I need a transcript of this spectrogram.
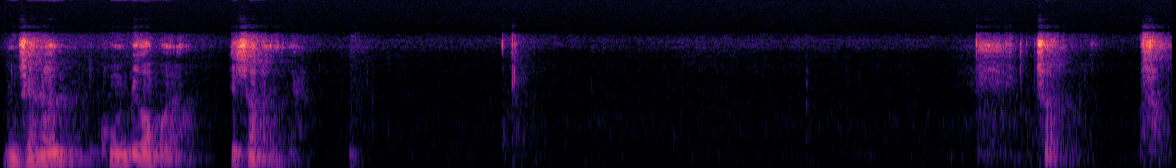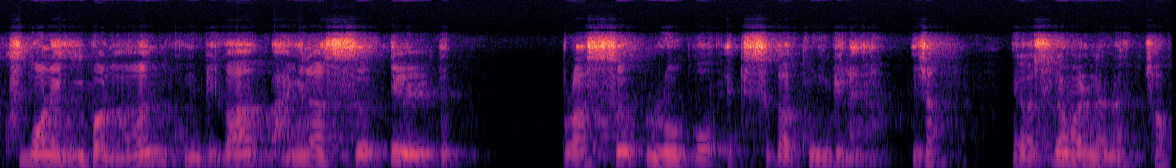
문제는 공비가 뭐야? 이게. 자, 9번에 2번은 공비가 마이너스 1 플러스 로그 x가 공비네요. 그죠? 얘가 수렴하려면 저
